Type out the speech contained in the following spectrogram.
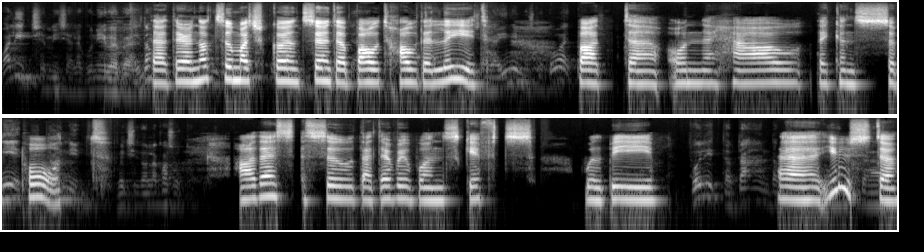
valitsemisele, kui nii võib öelda. that they're not so much concerned about how they lead, but uh, on how they can support võiksid olla kasutatud. others so that everyone's gifts will be used uh,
